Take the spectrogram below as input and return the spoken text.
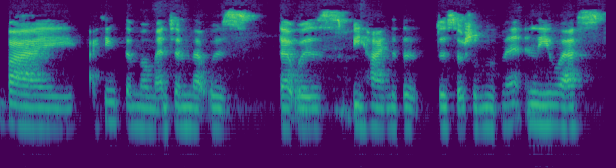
by I think the momentum that was that was behind the, the social movement in the U.S.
